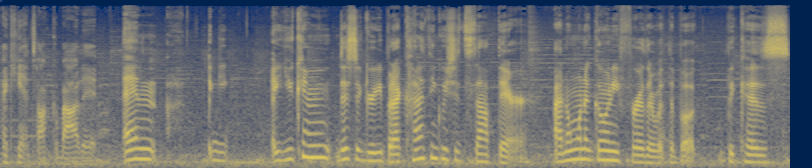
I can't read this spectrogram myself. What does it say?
i can't talk about it And you can disagree, but I kind of think we should stop there. I don't want to go any further with the book because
